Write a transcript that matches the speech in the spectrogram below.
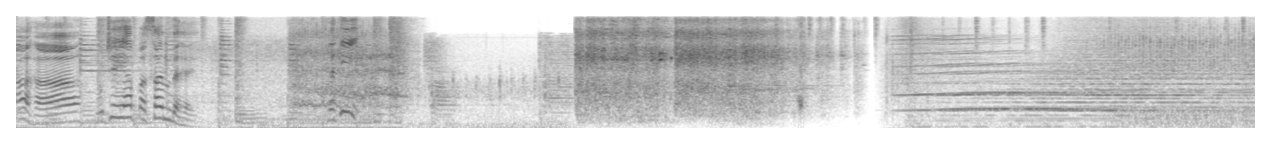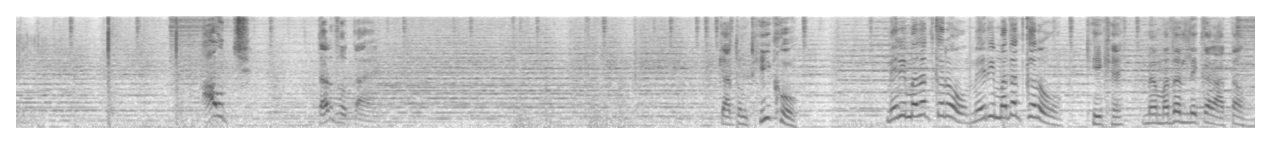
आहा, मुझे यह पसंद है। नहीं। आउच दर्द होता है। क्या तुम ठीक हो? मेरी मदद करो, मेरी मदद करो। ठीक है, मैं मदद लेकर आता हूँ।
